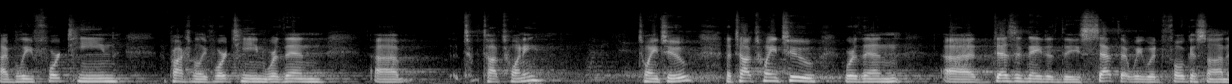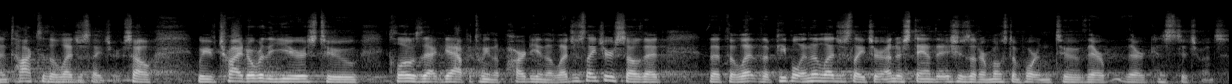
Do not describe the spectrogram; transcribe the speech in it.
I believe, 14, approximately 14, were then uh, t- top 20 22. The top 22 were then uh, designated the set that we would focus on and talk to the legislature. So we've tried over the years to close that gap between the party and the legislature so that, that the, le- the people in the legislature understand the issues that are most important to their, their constituents.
